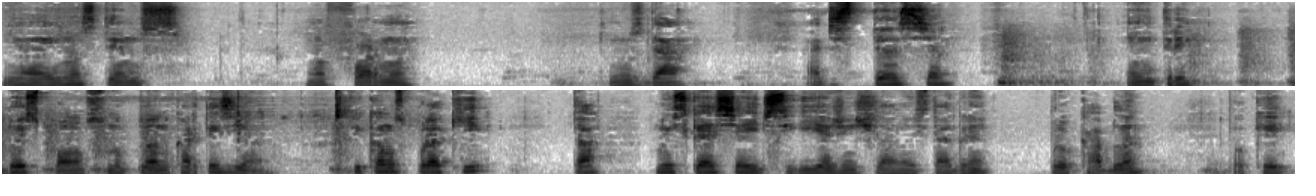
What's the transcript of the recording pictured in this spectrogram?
E aí nós temos uma fórmula que nos dá a distância entre dois pontos no plano cartesiano. Ficamos por aqui, tá? Não esquece aí de seguir a gente lá no Instagram, Procablan, ok?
